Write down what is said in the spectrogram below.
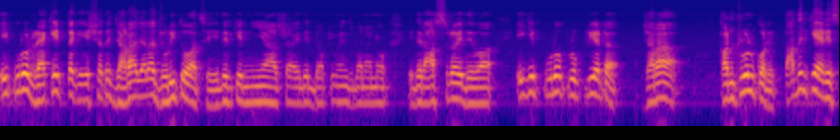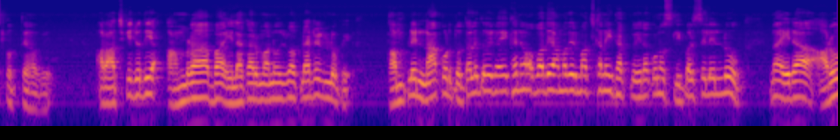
এই পুরো র্যাকেটটাকে, এর সাথে যারা যারা জড়িত আছে, এদেরকে নিয়ে আসা, এদের ডকুমেন্টস বানানো, এদের আশ্রয় দেওয়া এই যে পুরো প্রক্রিয়াটা যারা কন্ট্রোল করে, তাদেরকে অ্যারেস্ট করতে হবে। আর আজকে যদি আমরা বা এলাকার মানুষ বা ফ্ল্যাটের লোকে কমপ্লেন না করতো, তাহলে তো এরা এখানে অবাধে আমাদের মাঝখানেই থাকতো। এরা কোনো স্লিপার সেলের লোক না, এরা আরও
